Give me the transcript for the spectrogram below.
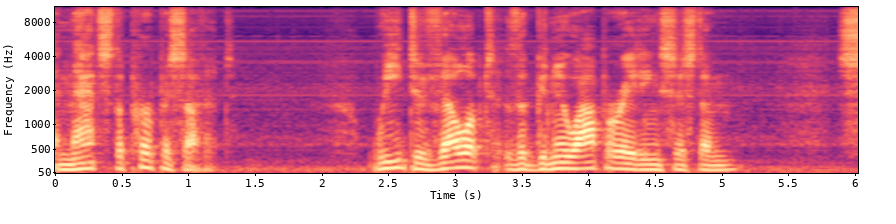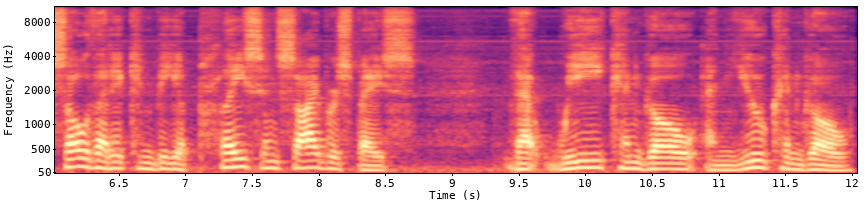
And that's the purpose of it. We developed the GNU operating system so that it can be a place in cyberspace that we can go and you can go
